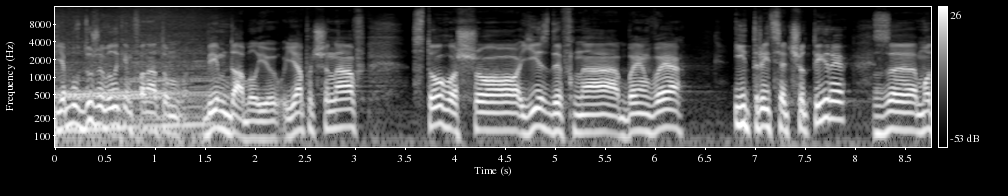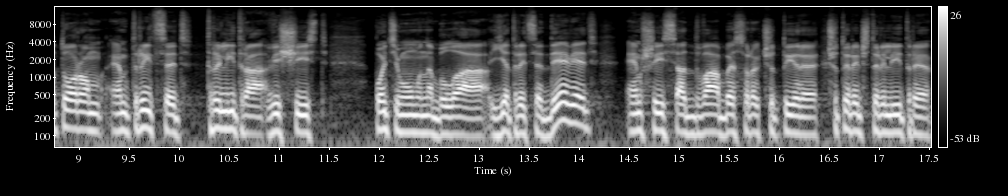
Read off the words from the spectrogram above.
я був дуже великим фанатом BMW. Я починав з того, що їздив на BMW i34 з мотором М30 3 літра V6. Потім у мене була Е39, М62, Б44, 4,4 літри.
